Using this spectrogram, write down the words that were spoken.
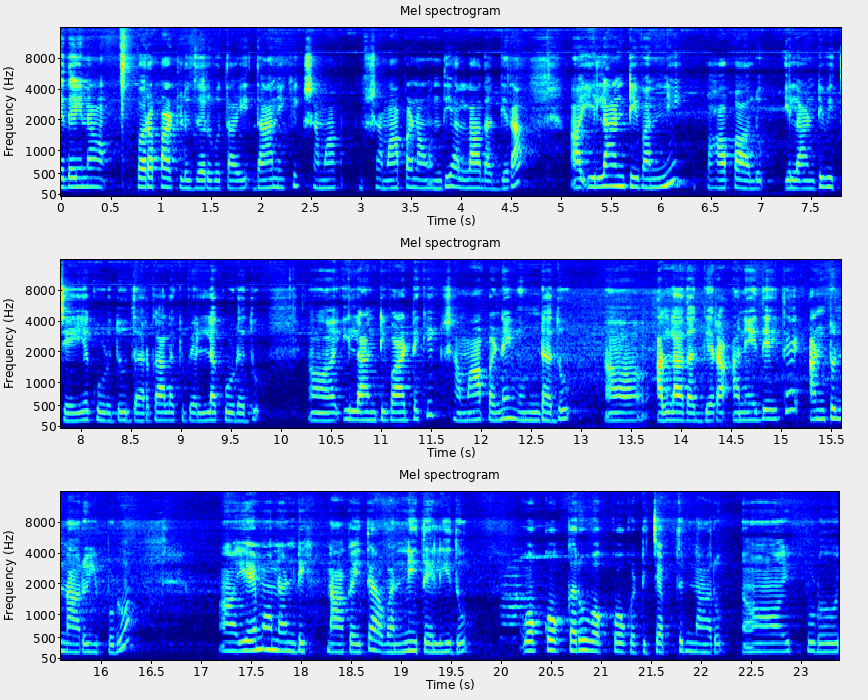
ఏదైనా పొరపాట్లు జరుగుతాయి. దానికి క్షమా క్షమాపణ ఉంది అల్లా దగ్గర. ఇలాంటివన్నీ పాపాలు. ఇలాంటివి చేయకూడదు. దర్గాలకి వెళ్ళకూడదు. ఇలాంటి వాటికి క్షమాపణ ఉండదు. అల్లా దగ్గర అనేది అయితే అంటున్నారు ఇప్పుడు. ఏమోనండి. నాకైతే అవన్నీ తెలీదు. ఒక్కొక్కరు ఒక్కొక్కటి చెప్తున్నారు. ఇప్పుడు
